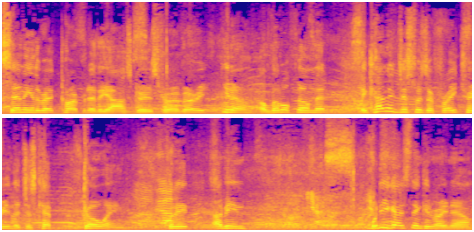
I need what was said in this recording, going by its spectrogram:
standing on the red carpet of the Oscars for a very, you know, a little film that it kind of just was a freight train that just kept going. But it, I mean, Yes. what are you guys thinking right now?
